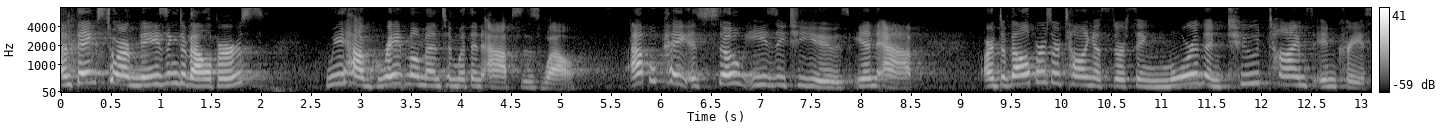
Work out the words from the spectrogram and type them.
And thanks to our amazing developers, we have great momentum within apps as well. Apple Pay is so easy to use in app. Our developers are telling us they're seeing more than two times increase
